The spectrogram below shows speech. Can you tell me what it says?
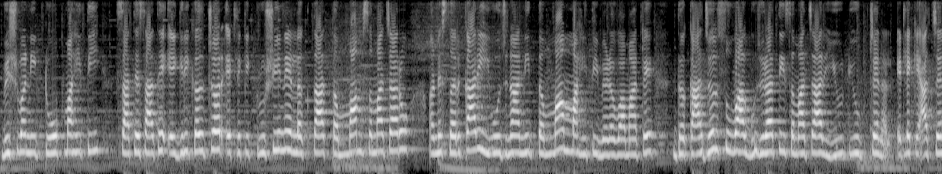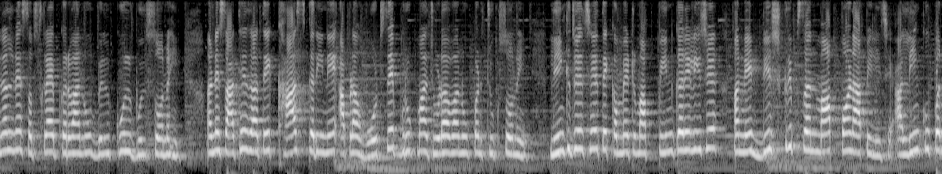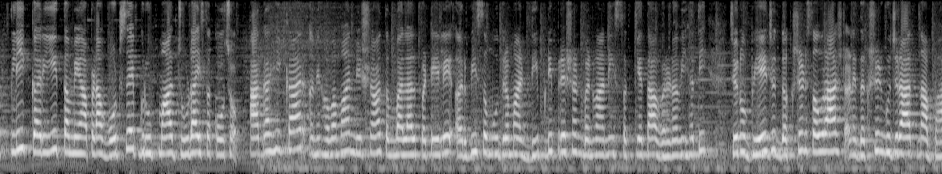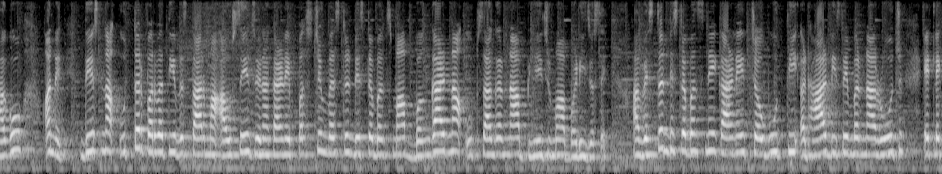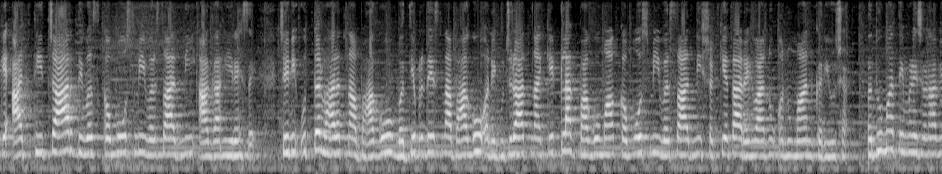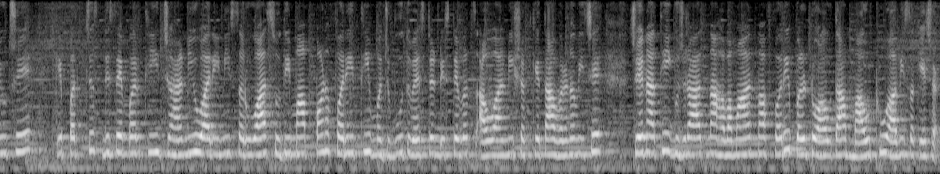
વિશ્વની ટોપ માહિતી, સાથે સાથે એગ્રીકલ્ચર એટલે કે કૃષિને લગતા તમામ સમાચારો અને સરકારી યોજનાની તમામ માહિતી મેળવવા માટે ધ કાજલ સુવા ગુજરાતી સમાચાર યુટ્યુબ ચેનલ. એટલે કે આ ચેનલને સબસ્ક્રાઇબ કરવાનું બિલકુલ ભૂલશો નહીં. અને સાથે સાથે ખાસ કરીને આપણા વોટ્સએપ ગ્રુપમાં જોડાવાનું પણ ચૂકશો નહીં. લિંક જે છે તે કમેન્ટમાં પિન કરેલી છે અને ડિસ્ક્રિપ્શનમાં પણ આપેલી છે. આ લિંક ઉપર ક્લિક કરી તમે આપણા વોટ્સએપ ગ્રુપમાં જોડાઈ શકો છો. આગાહીકાર અને હવામાન નિષ્ણાત અંબાલાલ પટેલે અરબી સમુદ્રમાં ડીપ ડિપ્રેશન બનવાની શક્યતા વર્ણવી હતી, જેનો ભેજ દક્ષિણ સૌરાષ્ટ્ર અને દક્ષિણ ગુજરાતના ભાગો અને દેશના ઉત્તર પર્વતીય વિસ્તારમાં આવશે, જેના કારણે પશ્ચિમ વેસ્ટર્ન ડિસ્ટર્બન્સમાં બંગાળના ઉપસાગરના ભેજમાં ભળી જશે. આ વેસ્ટર્ન ડિસ્ટર્બન્સને કારણે ચૌદથી અઢાર ડિસેમ્બરના રોજ, એટલે કે આજથી ચાર દિવસ કમોસમી વરસાદની આગાહી રહેશે, જેની ઉત્તર ભારતના ભાગો, મધ્યપ્રદેશના ભાગો અને ગુજરાતના કેટલાક ભાગોમાં કમોસમી વરસાદની શક્યતા રહેવાનું અનુમાન કર્યું છે. વધુમાં તેમણે જણાવ્યું છે કે પચીસ ડિસેમ્બરથી જાન્યુઆરીની શરૂઆત સુધીમાં પણ ફરીથી મજબૂત વેસ્ટર્ન ડિસ્ટર્બન્સ આવવાની શક્યતા વર્ણવી છે જેનાથી ગુજરાતના હવામાનમાં ફરી પલટો આવતા માવઠું આવી શકે છે.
